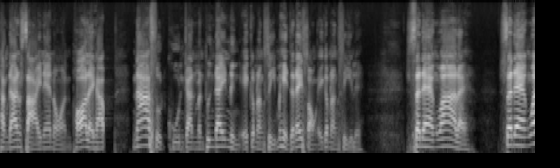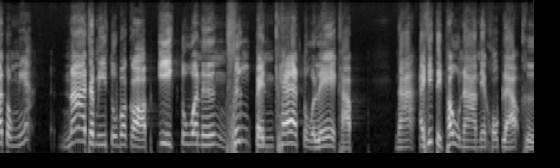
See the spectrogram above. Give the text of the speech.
ทางด้านซ้ายแน่นอน เพราะอะไรครับ หน้าสุดคูณกันมันเพิ่งได้ 1x กำลัง4ไม่เห็นจะได้ 2x กำลัง4เลย แสดงว่าอะไร แสดงว่าตรงเนี้ยน่าจะมีตัวประกอบอีกตัวหนึ่งซึ่งเป็นแค่ตัวเลขครับนะไอ้ที่ติดพหูนามเนี่ยครบแล้วคือ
